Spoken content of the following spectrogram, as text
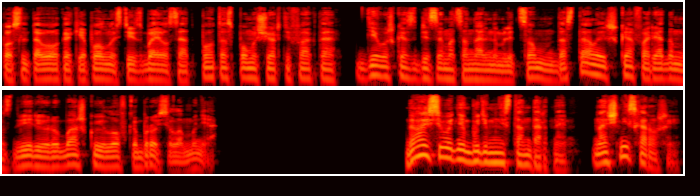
После того, как я полностью избавился от пота с помощью артефакта, девушка с безэмоциональным лицом достала из шкафа рядом с дверью рубашку и ловко бросила мне. «Давай сегодня будем нестандартны. Начни с хорошей».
